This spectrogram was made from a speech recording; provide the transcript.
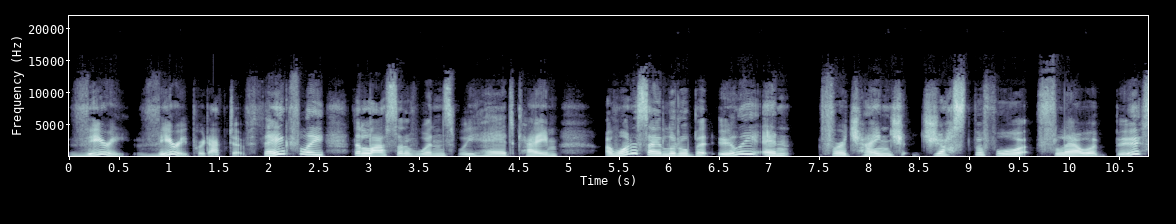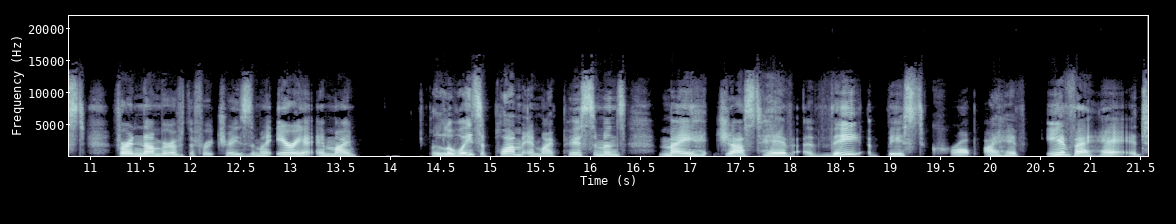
very, very productive. Thankfully, the last sort of winds we had came, I want to say, a little bit early and for a change just before flower burst for a number of the fruit trees in my area. And my Louisa plum and my persimmons may just have the best crop I have ever had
